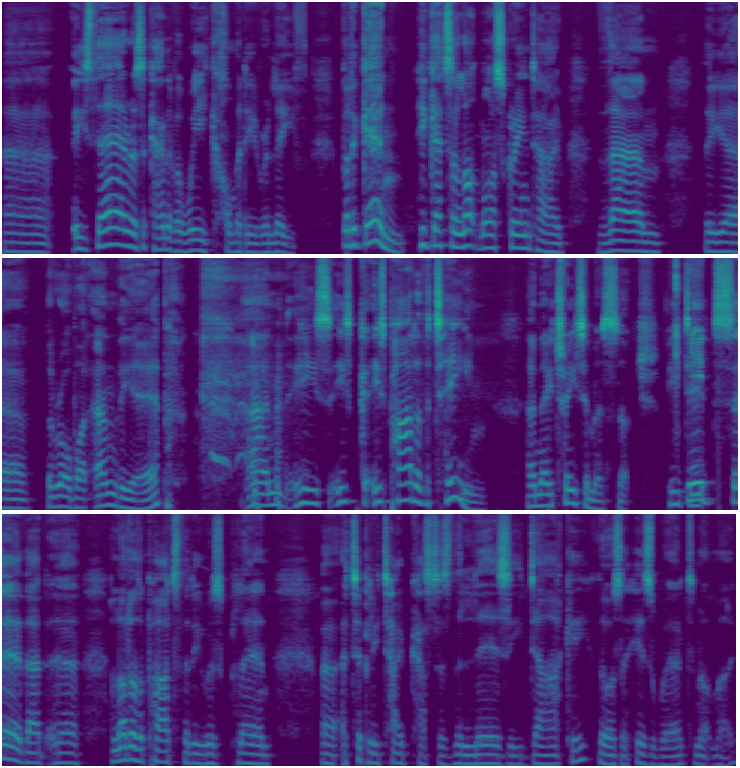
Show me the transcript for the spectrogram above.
Uh, he's there as a kind of a wee comedy relief. But again, he gets a lot more screen time than the uh, the robot and the ape, and he's he's he's part of the team, and they treat him as such. He did say that uh, a lot of the parts that he was playing uh, are typically typecast as the lazy darky. Those are his words, not mine.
